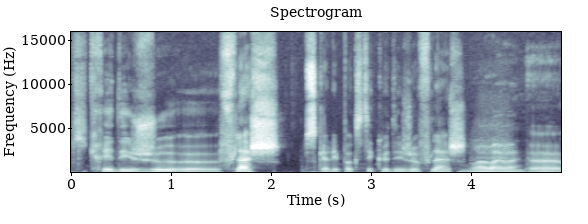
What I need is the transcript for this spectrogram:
qui crée des jeux euh, Flash, parce qu'à l'époque c'était que des jeux Flash. Ouais, ouais, ouais. euh,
